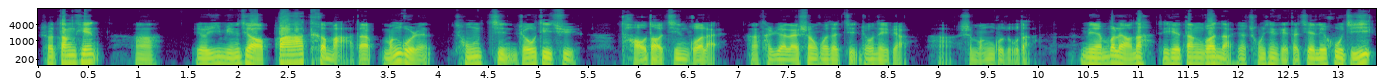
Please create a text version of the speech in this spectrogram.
说当天啊，有一名叫巴特马的蒙古人从锦州地区逃到金国来啊，他原来生活在锦州那边啊，是蒙古族的。免不了呢，这些当官的要重新给他建立户籍、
